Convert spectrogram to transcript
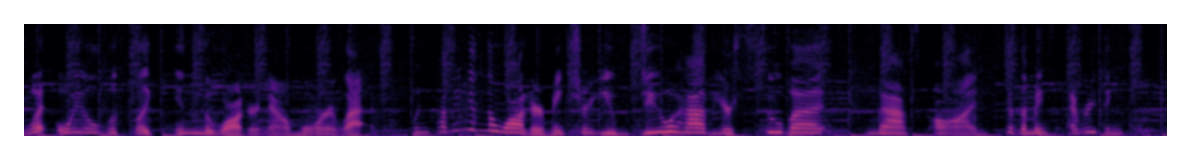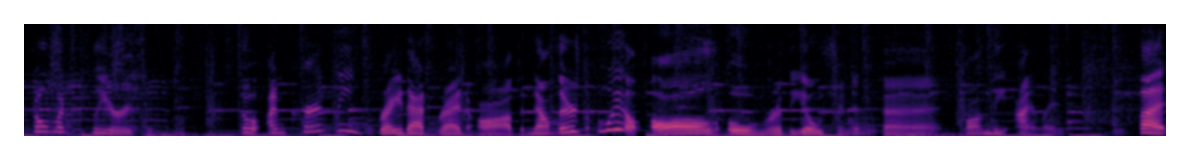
what oil looks like in the water now, more or less. When coming in the water, make sure you do have your scuba mask on because that makes everything so much clearer to so I'm currently right at Red Ob. Now there's oil all over the ocean and the on the island. But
